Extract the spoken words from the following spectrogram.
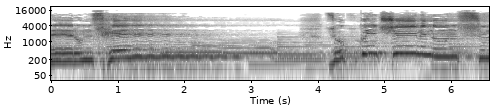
дээр үнсхээ Зүггүй чимэн үнсэн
